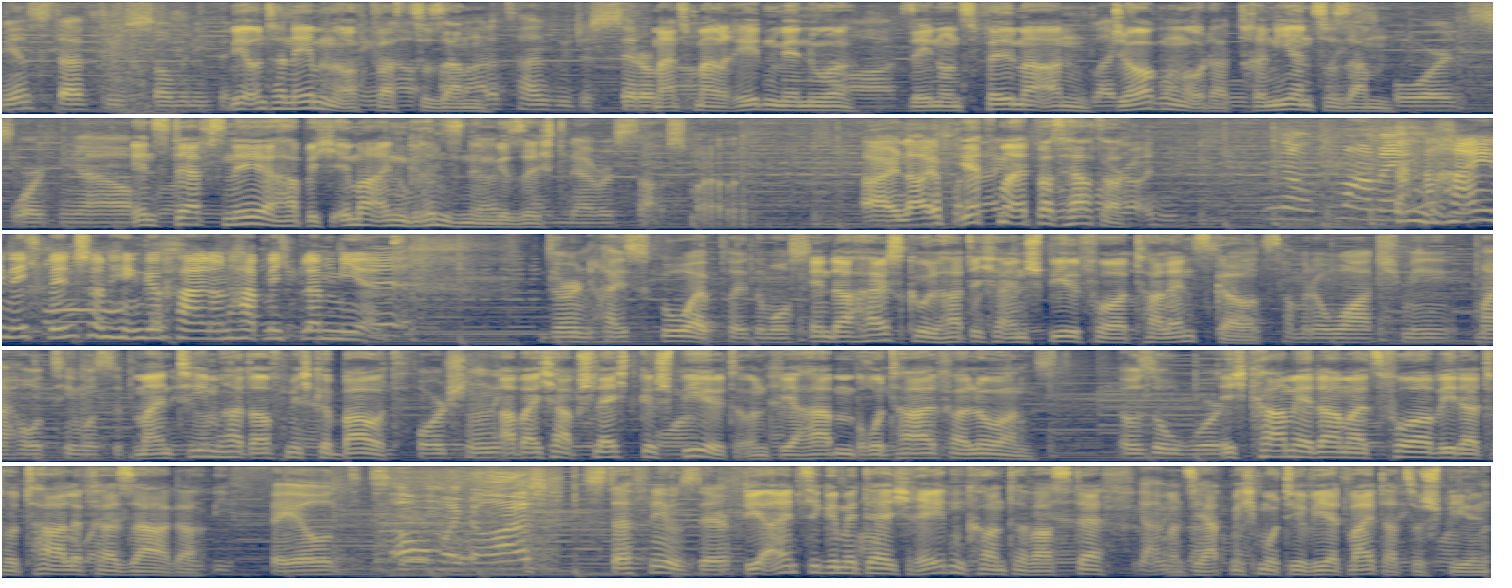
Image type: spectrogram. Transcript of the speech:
me and Steph do so many things. Wir unternehmen oft was zusammen. Manchmal reden wir nur, sehen uns Filme an, joggen oder trainieren zusammen. In Stephs Nähe habe ich immer ein Grinsen im Gesicht. Jetzt mal etwas härter. Nein, ich bin schon hingefallen und habe mich blamiert. During high school, I played the most. In der Highschool hatte ich ein Spiel vor Talentscouts. Mein Team hat auf mich gebaut, aber ich habe schlecht gespielt und wir haben brutal verloren. Ich kam mir damals vor wie der totale Versager. Oh my gosh. Stephanie was there. for Die einzige, mit der ich reden konnte, war Steph und sie hat mich motiviert, weiterzuspielen.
